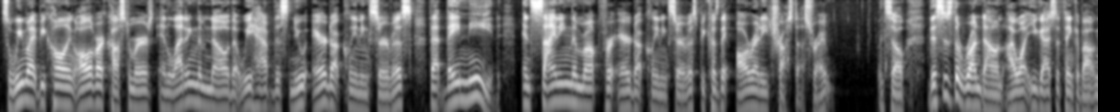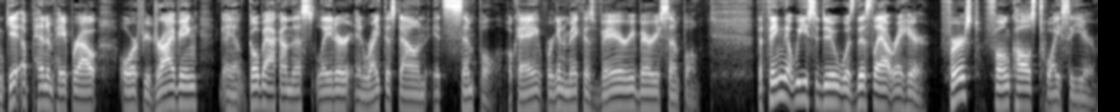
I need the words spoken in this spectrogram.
So we might be calling all of our customers and letting them know that we have this new air duct cleaning service that they need and signing them up for air duct cleaning service because they already trust us, right? And so this is the rundown I want you guys to think about and get a pen and paper out, or if you're driving, go back on this later and write this down. It's simple, okay? We're gonna make this very, very simple. The thing that we used to do was this layout right here. First, phone calls twice a year.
